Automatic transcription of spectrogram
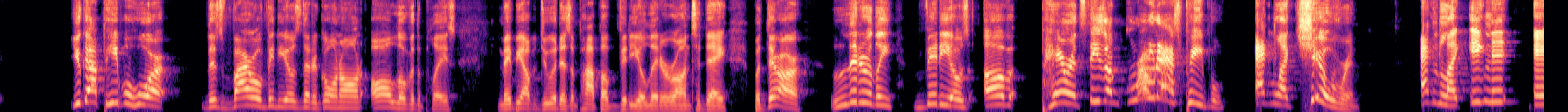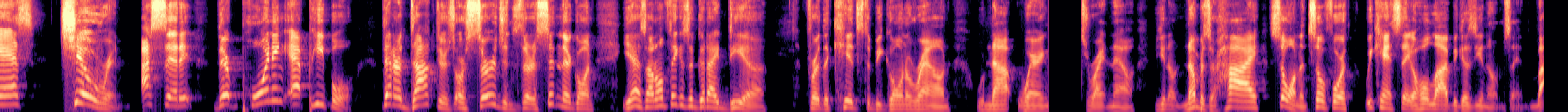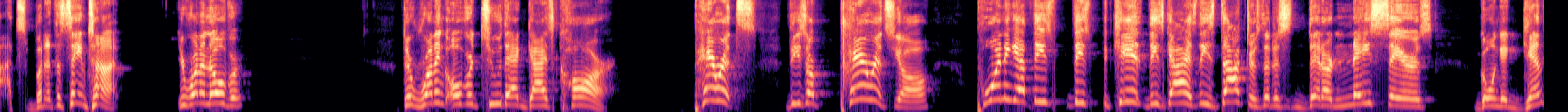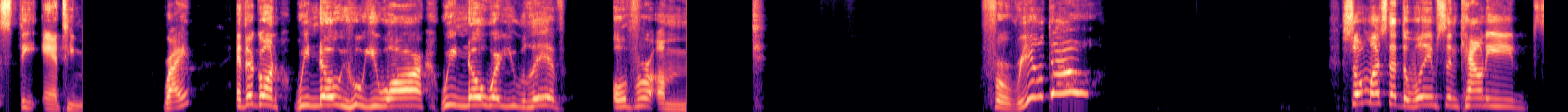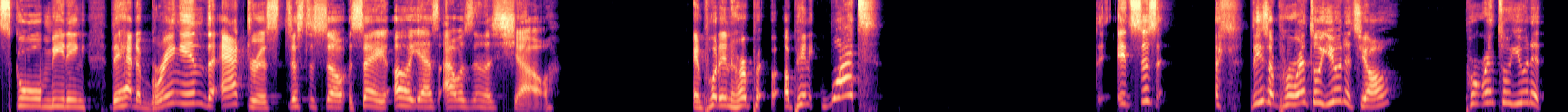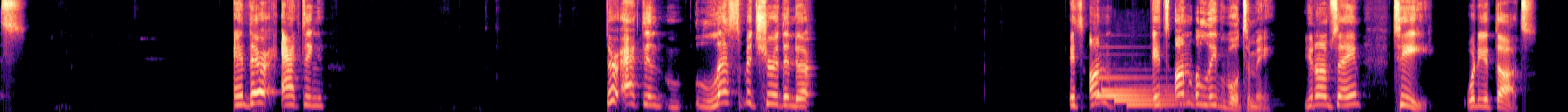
You got people who are there's viral videos that are going on all over the place. Maybe I'll do it as a pop-up video later on today, but there are literally videos of parents. These are grown-ass people acting like children, acting like ignorant ass children. I said it. They're pointing at people that are doctors or surgeons that are sitting there going, Yes, I don't think it's a good idea for the kids to be going around not wearing right now. You know, numbers are high, so on and so forth. We can't say a whole lot because, you know what I'm saying, bots. But at the same time, you're running over. They're running over to that guy's car. Parents, these are parents, y'all, pointing at these these kids, these guys, these doctors that is that are naysayers going against the anti, right? And they're going, we know who you are, we know where you live over a for real though? So much that the Williamson County school meeting, they had to bring in the actress just to so, say, oh, yes, I was in a show and put in her p- opinion. What? It's just, these are parental units, y'all. Parental units. And they're acting, they're acting less mature than the it's un it's unbelievable to me. You know what I'm saying? T, what are your thoughts?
